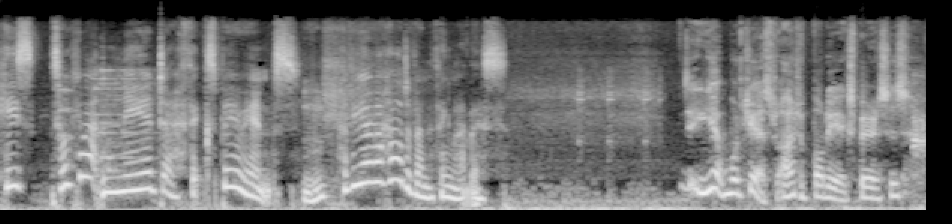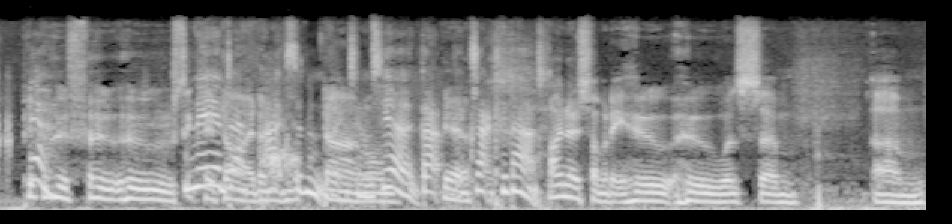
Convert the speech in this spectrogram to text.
He's talking about near-death experience. Mm-hmm. Have you ever heard of anything like this? Yeah, well, yes, out of body experiences. People Yeah. who who think they Near-death died and accident down victims. on- Yeah, that- exactly that. I know somebody who who was um, um,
